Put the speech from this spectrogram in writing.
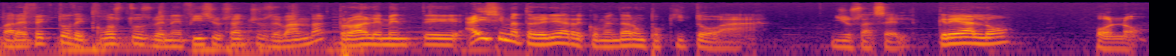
para efecto de costos, beneficios, anchos de banda, probablemente ahí sí me atrevería a recomendar un poquito a Yusacel. Créalo o no.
